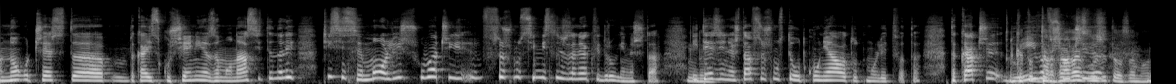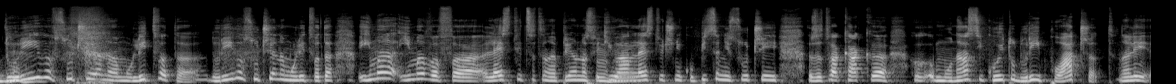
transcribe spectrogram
Е. Много честа така изкушение за монасите, нали? Ти си се молиш, обаче всъщност си мислиш за някакви други неща. И Да. тези неща всъщност те отклоняват от молитвата. Така че дори Като в държавен случая, дори и в случая на молитвата, дори и в случая на молитвата, има, има в лествицата, например, на Свети Йоан Лествичник описани случаи за това как монаси, които дори и плачат. Нали,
